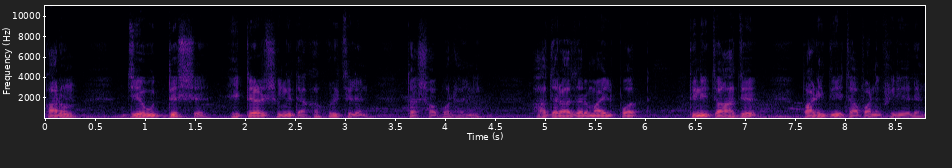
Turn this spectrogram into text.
কারণ যে উদ্দেশ্যে হিটলারের সঙ্গে দেখা করেছিলেন, তা সফল হয়নি। হাজার হাজার মাইল পথ তিনি জাহাজে পাড়ি দিয়ে জাপানে ফিরে এলেন।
